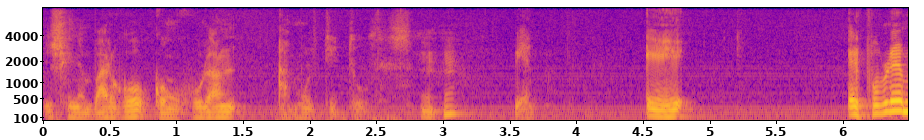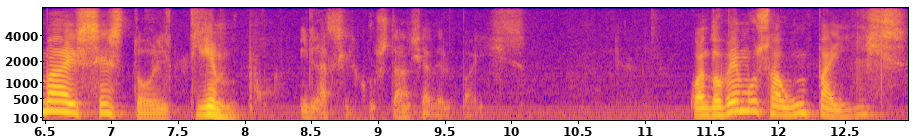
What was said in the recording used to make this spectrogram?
y sin embargo conjuran a multitudes. Bien. Eh, el problema es esto, el tiempo y la circunstancia del país. Cuando vemos a un país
